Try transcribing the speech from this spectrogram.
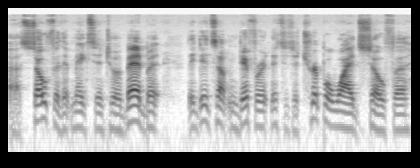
uh, sofa that makes into a bed, but they did something different. This is a triple wide sofa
